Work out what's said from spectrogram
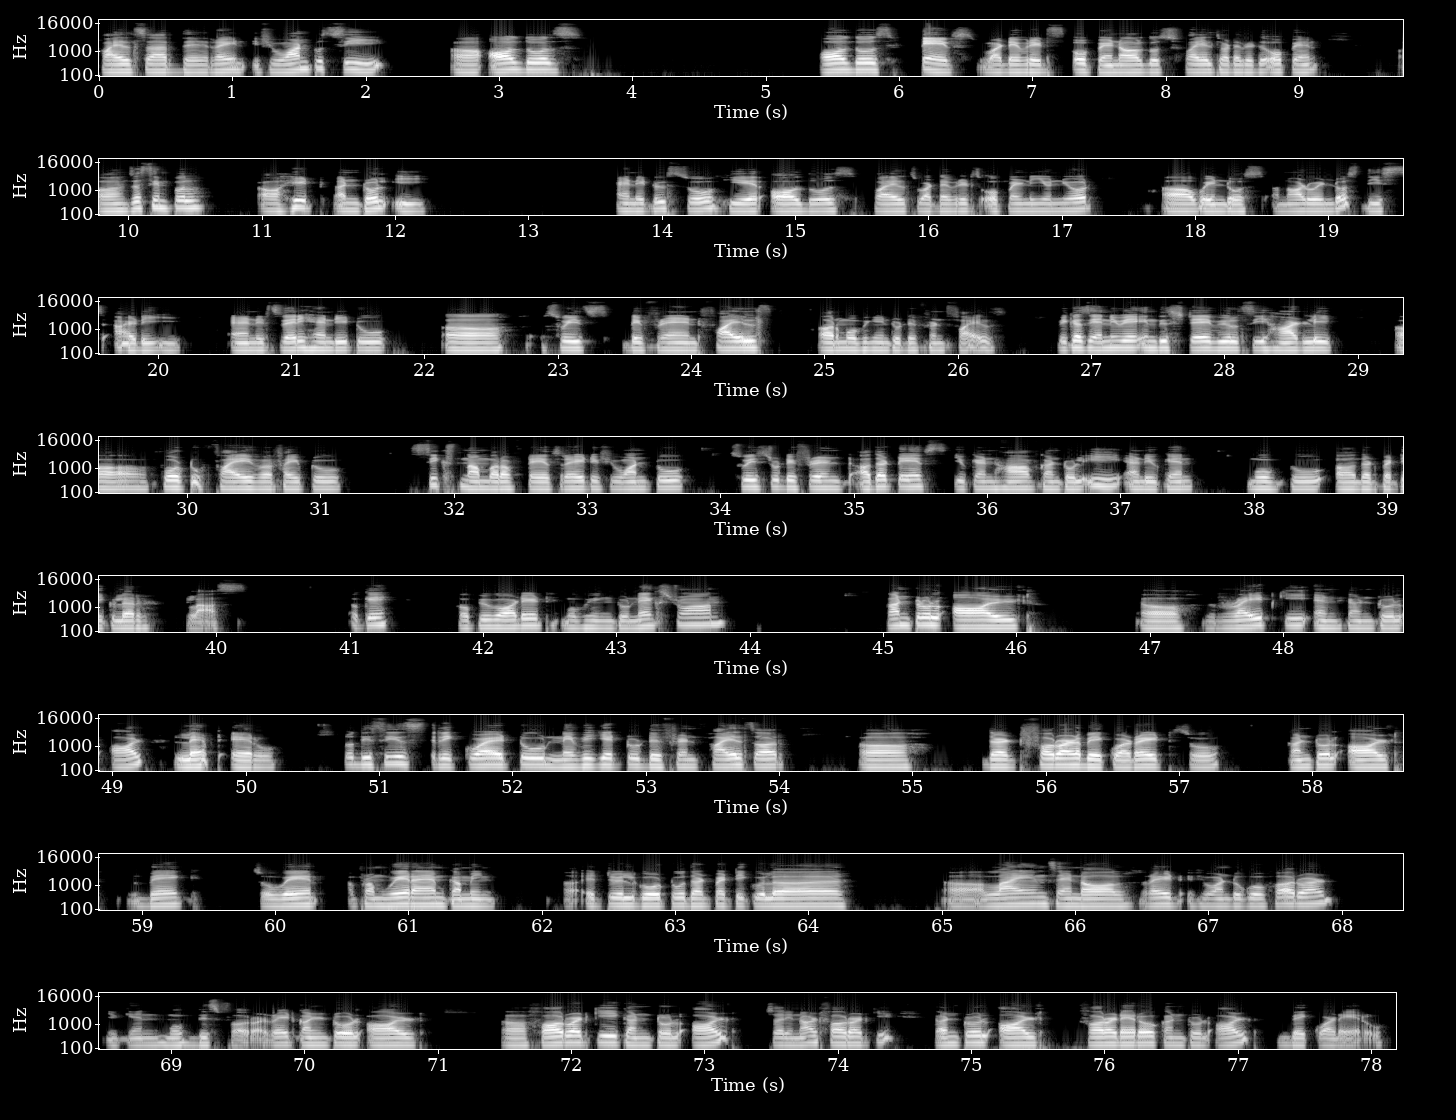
files are there right? If you want to see uh, all those all those tabs whatever it's open all those files whatever it is open uh, just simple uh, hit control e. And it will show here all those files whatever it's opened in your uh, windows not windows this IDE and it's very handy to uh, switch different files or moving into different files. Because anyway in this tab you'll see hardly uh, 4 to 5 or 5 to 6 number of tabs right? If you want to switch to different other tabs you can have control E and you can move to uh, that particular class. Okay? Hope you got it. Moving to next one. Control alt. Uh, right key and control alt left arrow. So this is required to navigate to different files or uh, that forward backward right? So control alt back. So where from where I am coming uh, it will go to that particular uh, lines and all right? If you want to go forward you can move this forward right? Control alt uh, forward key control alt sorry not forward key control alt forward arrow control alt backward arrow.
